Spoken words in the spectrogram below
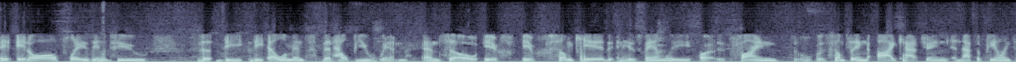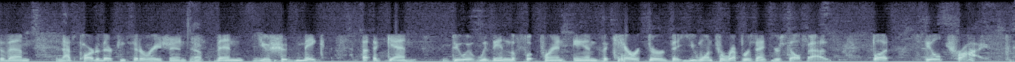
it, it all plays into the the the elements that help you win. And so if if some kid and his family uh, find something eye catching and that's appealing to them and that's part of their consideration, yep. then you should make uh, again do it within the footprint and the character that you want to represent yourself as, but still try.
